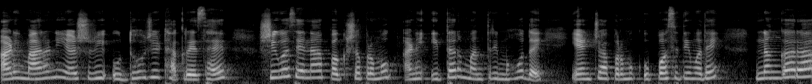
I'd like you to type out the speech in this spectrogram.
आणि माननीय श्री उद्धवजी ठाकरे साहेब शिवसेना पक्षप्रमुख आणि इतर मंत्री महोदय यांच्या प्रमुख उपस्थितीमध्ये नंगारा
